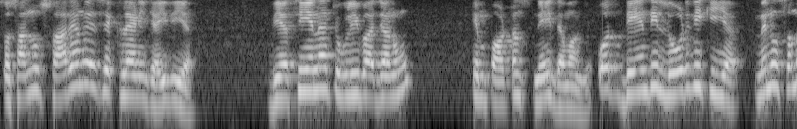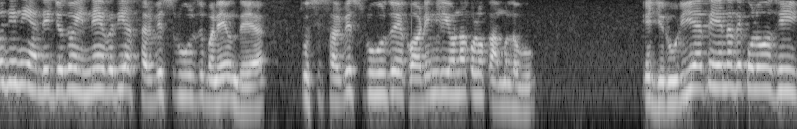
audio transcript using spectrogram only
ਸੋ ਸਾਨੂੰ ਸਾਰਿਆਂ ਨੂੰ ਇਹ ਸਿੱਖ ਲੈਣੀ ਚਾਹੀਦੀ ਆ ਵੀ ਅਸੀਂ ਇਹਨਾਂ ਚੁਗਲੀਬਾਜ਼ਾਂ ਨੂੰ ਇੰਪੋਰਟੈਂਸ ਨਹੀਂ ਦੇਵਾਂਗੇ। ਉਹ ਦੇਣ ਦੀ ਲੋੜ ਵੀ ਕੀ ਆ? ਮੈਨੂੰ ਸਮਝ ਹੀ ਨਹੀਂ ਆਉਂਦੀ ਜਦੋਂ ਇੰਨੇ ਵਧੀਆ ਸਰਵਿਸ ਰੂਲਸ ਬਣੇ ਹੁੰਦੇ ਆ। ਤੁਸੀਂ ਸਰਵਿਸ ਰੂਲਸ ਦੇ ਅਕੋਰਡਿੰਗਲੀ ਉਹਨਾਂ ਕੋਲੋਂ ਕੰਮ ਲਵੋ। ਇਹ ਜ਼ਰੂਰੀ ਹੈ ਤੇ ਇਹਨਾਂ ਦੇ ਕੋਲੋਂ ਅਸੀਂ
